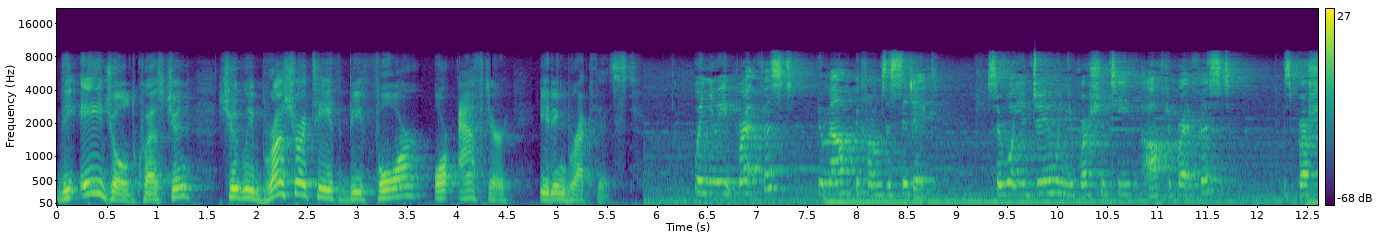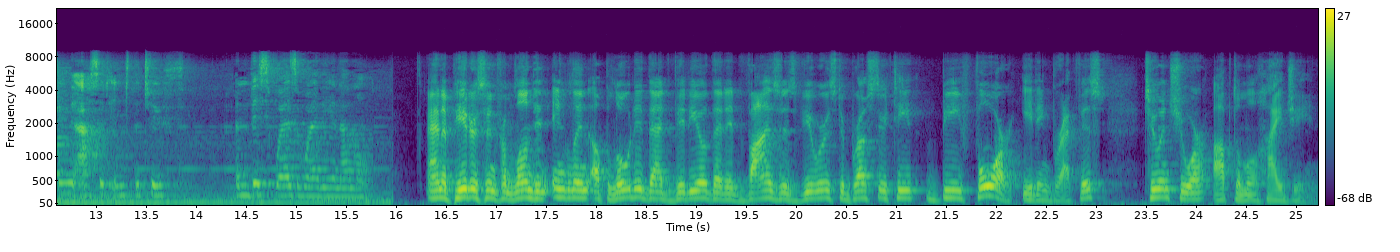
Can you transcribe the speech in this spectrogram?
the age-old question, should we brush our teeth before or after eating breakfast? When you eat breakfast, your mouth becomes acidic. So what you're doing when you brush your teeth after breakfast is brushing the acid into the tooth, and this wears away the enamel. Anna Peterson from London, England uploaded that video that advises viewers to brush their teeth before eating breakfast to ensure optimal hygiene.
